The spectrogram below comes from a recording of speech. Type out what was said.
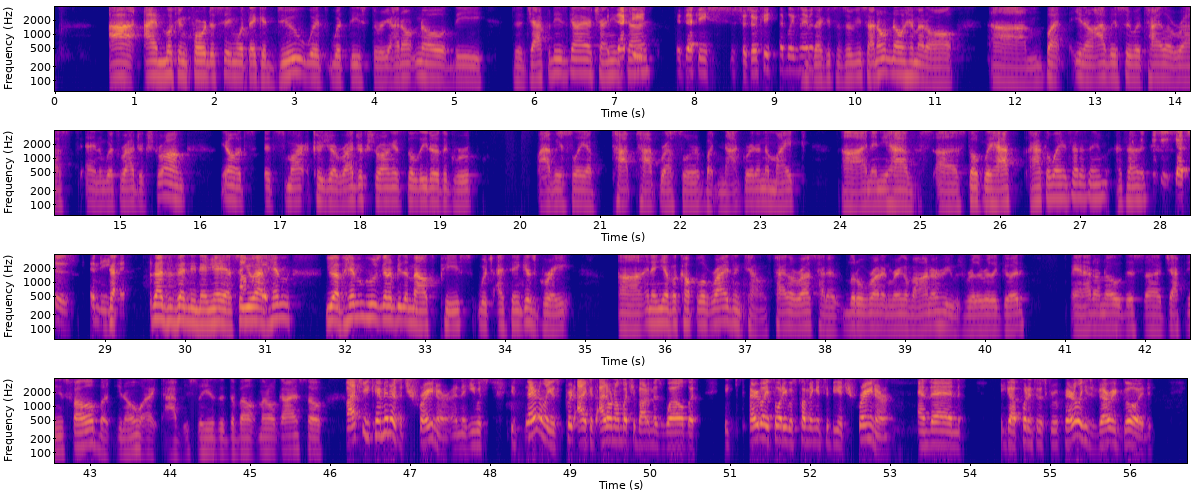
I I'm looking forward to seeing what they could do with with these three. I don't know the the Japanese guy or Chinese Hideki, guy. Hideki Suzuki, I believe his name Hideki is. Suzuki. So I don't know him at all. Um, but you know, obviously with Tyler Rust and with Roderick Strong, you know, it's it's smart because you have Roderick Strong as the leader of the group, obviously a top top wrestler, but not great on the mic. Uh, and then you have uh, Stokely Hath- Hathaway. Is that his name? Is that that's his, that's his indie that, name. That's his indie name. Yeah, yeah. So you have him. You have him who's going to be the mouthpiece, which I think is great. Uh, and then you have a couple of rising talents. Tyler Rust had a little run in Ring of Honor. He was really, really good. and I don't know this uh, Japanese fellow, but you know, I, obviously he's a developmental guy. So actually, he came in as a trainer, and he was he apparently was pretty. Because I, I, don't know much about him as well, but he, everybody thought he was coming in to be a trainer, and then he got put into this group. Apparently, he's very good,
